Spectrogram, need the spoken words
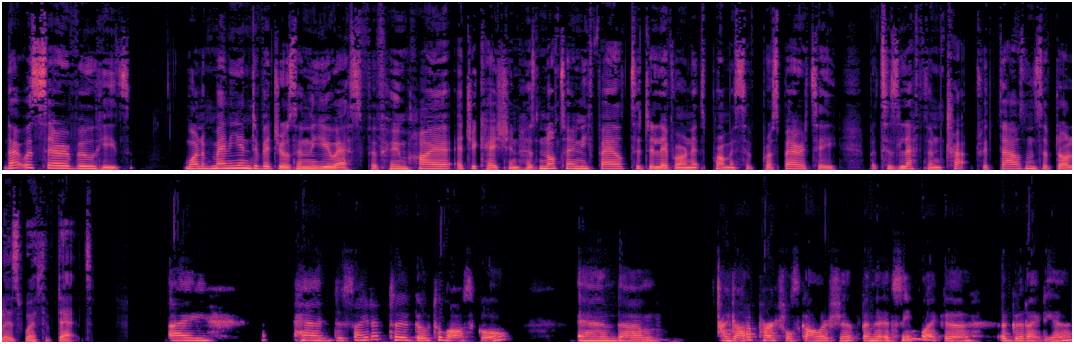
That was Sarah Voorhees, one of many individuals in the US for whom higher education has not only failed to deliver on its promise of prosperity, but has left them trapped with thousands of dollars worth of debt. I had decided to go to law school, and um, I got a partial scholarship, and it seemed like a, a good idea.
